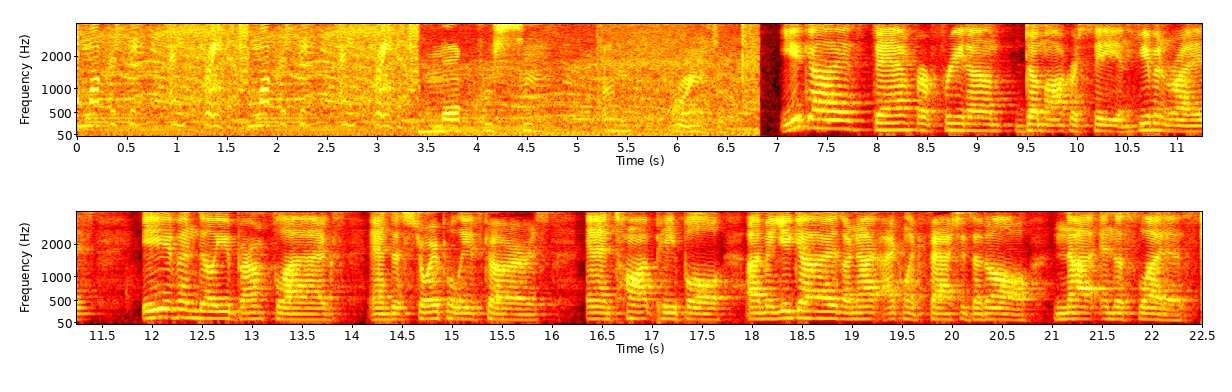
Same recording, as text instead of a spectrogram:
Democracy and freedom. Democracy and freedom. Democracy and freedom. You guys stand for freedom, democracy, and human rights, even though you burn flags and destroy police cars and taunt people. I mean, you guys are not acting like fascists at all. Not in the slightest.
